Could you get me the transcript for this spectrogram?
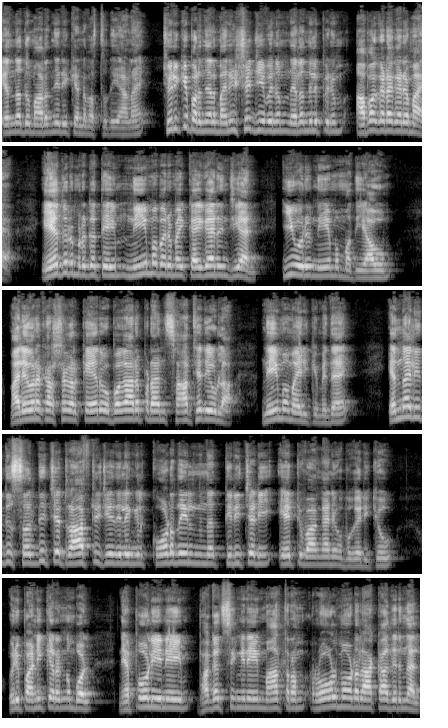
എന്നതും അറിഞ്ഞിരിക്കേണ്ട വസ്തുതയാണ്. ചുരുക്കി പറഞ്ഞാൽ മനുഷ്യജീവനും നിലനിൽപ്പിനും അപകടകരമായ ഏതൊരു മൃഗത്തെയും നിയമപരമായി കൈകാര്യം ചെയ്യാൻ ഈ ഒരു നിയമം മതിയാവും. മലയോര കർഷകർക്ക് ഏറെ ഉപകാരപ്പെടാൻ സാധ്യതയുള്ള നിയമമായിരിക്കും ഇത്. എന്നാൽ ഇത് ശ്രദ്ധിച്ച് ഡ്രാഫ്റ്റ് ചെയ്തില്ലെങ്കിൽ കോടതിയിൽ നിന്ന് തിരിച്ചടി ഏറ്റുവാങ്ങാനേ ഉപകരിക്കൂ. ഒരു പണിക്കിറങ്ങുമ്പോൾ നെപ്പോളിയനെയും ഭഗത് സിംഗിനെയും മാത്രം റോൾ മോഡലാക്കാതിരുന്നാൽ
